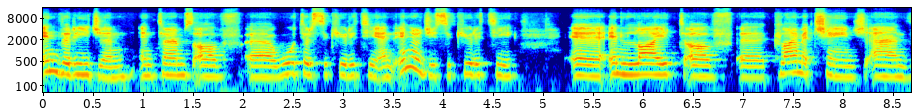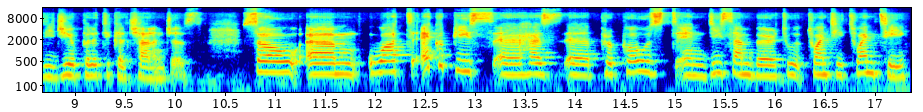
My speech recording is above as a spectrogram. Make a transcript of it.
in the region in terms of uh, water security and energy security in light of climate change and the geopolitical challenges. So, um, what EcoPeace has proposed in December 2020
